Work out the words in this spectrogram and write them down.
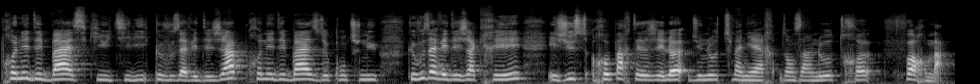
prenez des bases qui utilisent, que vous avez déjà, prenez des bases de contenu que vous avez déjà créées et juste repartagez-le d'une autre manière dans un autre format.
